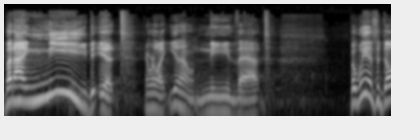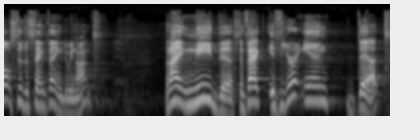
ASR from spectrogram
But I need it? And we're like, You don't need that. But we as adults do the same thing, do we not? But I need this. In fact, if you're in debt,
